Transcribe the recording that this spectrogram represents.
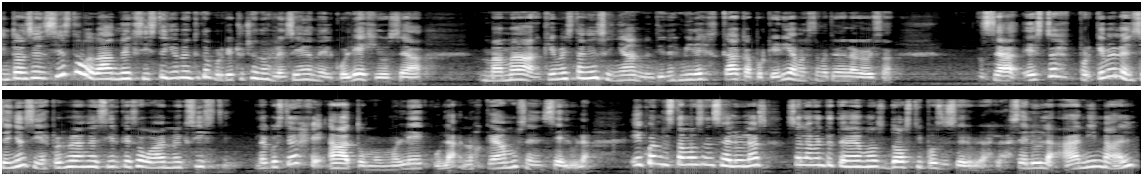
Entonces, si esta huevada no existe, yo no entiendo por qué chucha nos la enseñan en el colegio, o sea mamá, ¿qué me están enseñando? ¿Entiendes? Mire, es caca, porquería me está metiendo en la cabeza. O sea, esto es, ¿por qué me lo enseñan si después me van a decir que hueá no existe? La cuestión es que átomo, molécula, nos quedamos en célula. Y cuando estamos en células, solamente tenemos dos tipos de células, la célula animal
